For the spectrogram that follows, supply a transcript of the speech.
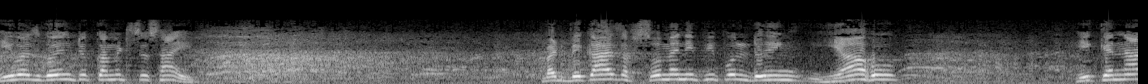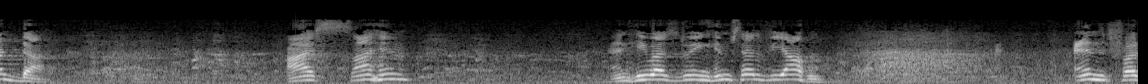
He was going to commit suicide. But because of so many people doing Yahoo, he cannot die. I saw him and he was doing himself Yahoo. And for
